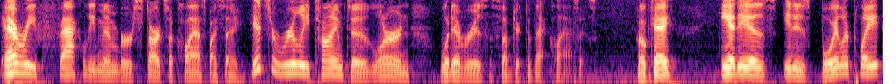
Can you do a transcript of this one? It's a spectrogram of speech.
Every faculty member starts a class by saying, "It's really time to learn whatever is the subject of that class is." Okay? It is it is boilerplate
